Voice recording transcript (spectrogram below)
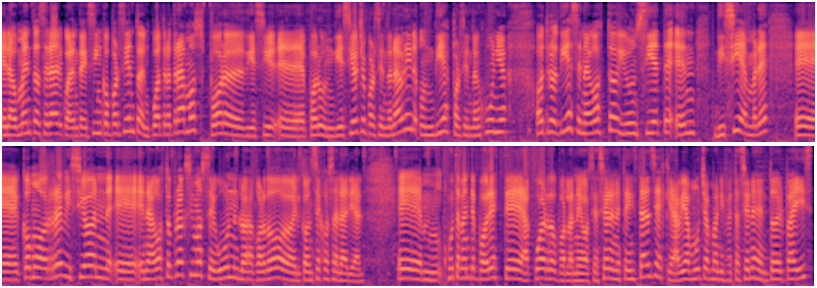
El aumento será del 45% en cuatro tramos por, eh, eh, por un 18% en abril, un 10% en junio, otro 10 en agosto y un 7 en diciembre. Eh, como revisión en agosto próximo, según lo acordó el Consejo Salarial. justamente por este acuerdo, por la negociación en esta instancia, es que había muchas manifestaciones en todo el país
